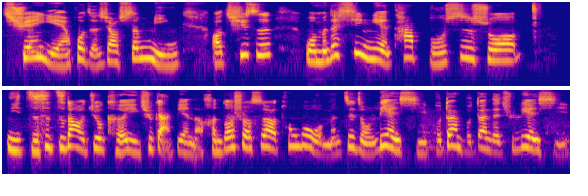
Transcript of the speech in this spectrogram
宣言或者叫声明。哦，其实我们的信念，它不是说。你只是知道就可以去改变的，很多时候是要通过我们这种练习，不断不断的去练习，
